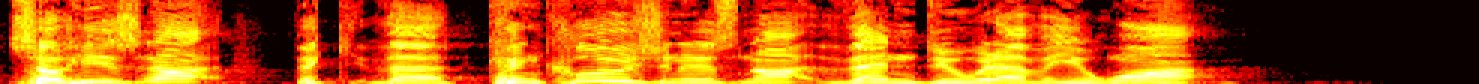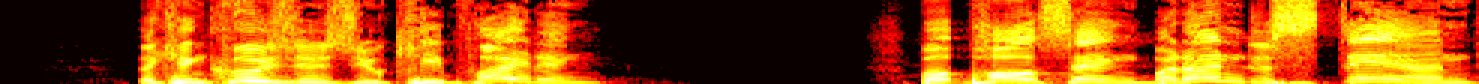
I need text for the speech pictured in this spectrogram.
So he's not. The, the conclusion is not then do whatever you want. The conclusion is you keep fighting. But Paul's saying, but understand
